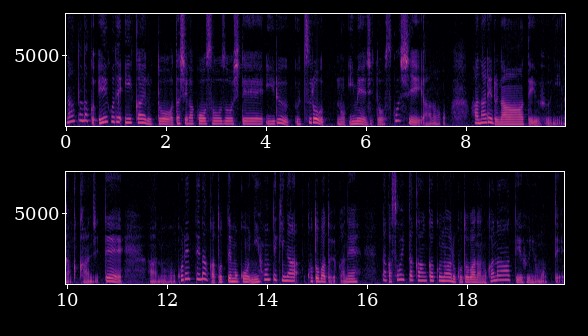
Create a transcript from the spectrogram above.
なんとなく英語で言い換えると私がこう想像している「移ろう」のイメージと少しあの離れるなーっていう風になんか感じてあのこれってなんかとってもこう日本的な言葉というかねなんかそういった感覚のある言葉なのかなっていうふうに思って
